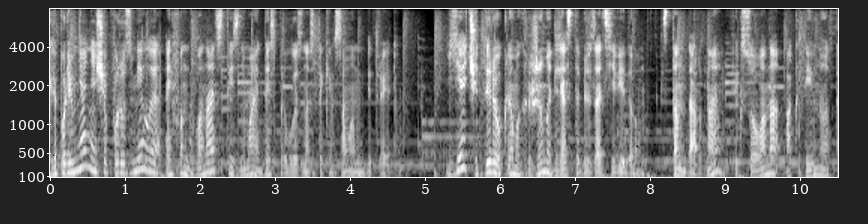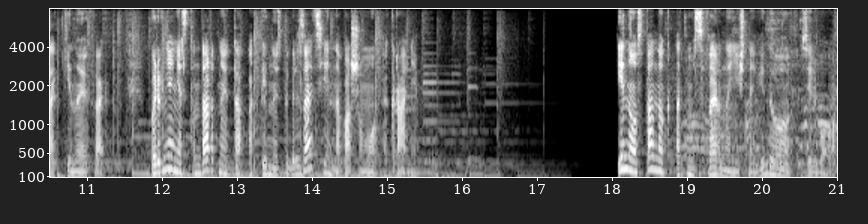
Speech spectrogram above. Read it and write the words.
Для порівняння, щоб ви розуміли, iPhone 12 знімає десь приблизно з таким самим бітрейтом. Є чотири окремих режими для стабілізації відео: стандартна, фіксована, активна та кіноефект. Порівняння стандартної та активної стабілізації на вашому екрані. І наостанок атмосферне нічне відео зі Львова.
